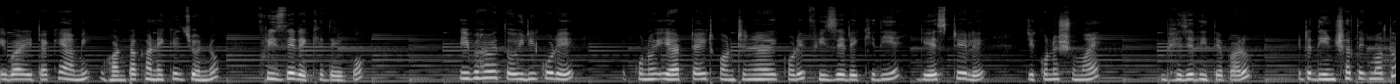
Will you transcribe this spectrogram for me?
এবার এটাকে আমি ঘণ্টা খানেকের জন্য ফ্রিজে রেখে দেব। এইভাবে তৈরি করে কোনো এয়ারটাইট কন্টেনারে করে ফ্রিজে রেখে দিয়ে গেস্ট এলে যে কোনো সময় ভেজে দিতে পারো। এটা দিন সাতেক মতো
